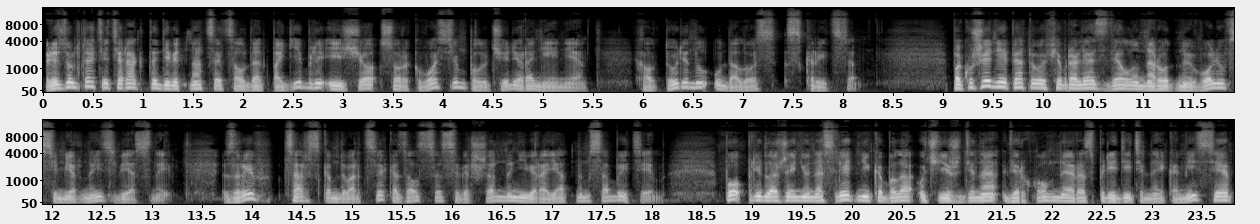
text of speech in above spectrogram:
В результате теракта 19 солдат погибли и еще 48 получили ранения. Халтурину удалось скрыться. Покушение 5 февраля сделало народную волю всемирно известной. Взрыв в царском дворце казался совершенно невероятным событием. По предложению наследника была учреждена Верховная распорядительная комиссия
